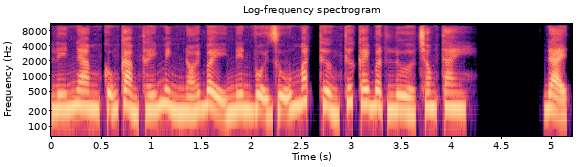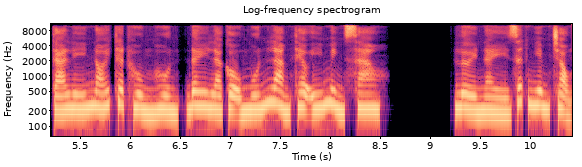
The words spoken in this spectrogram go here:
Lý Nam cũng cảm thấy mình nói bậy nên vội rũ mắt thưởng thức cái bật lửa trong tay. Đại tá Lý nói thật hùng hồn, đây là cậu muốn làm theo ý mình sao? Lời này rất nghiêm trọng,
